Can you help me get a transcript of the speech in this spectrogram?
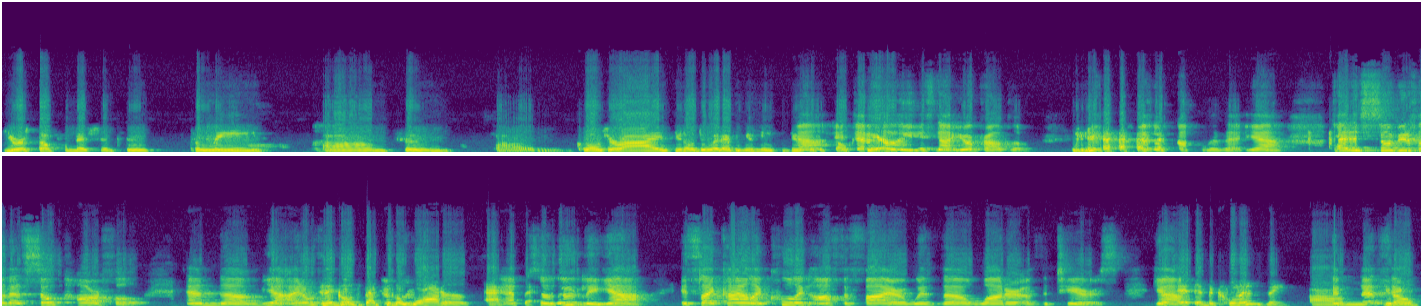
yourself permission to to leave, um, to um, close your eyes. You know, do whatever you need to do Yeah, for self care. definitely is not your problem. I have no problem with that. Yeah, that is so beautiful. That's so powerful. And um, yeah, I don't and it goes back to the water aspect. absolutely. Yeah, it's like kind of like cooling off the fire with the water of the tears. Yeah, and, and the cleansing. Um, cleansing. you know,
